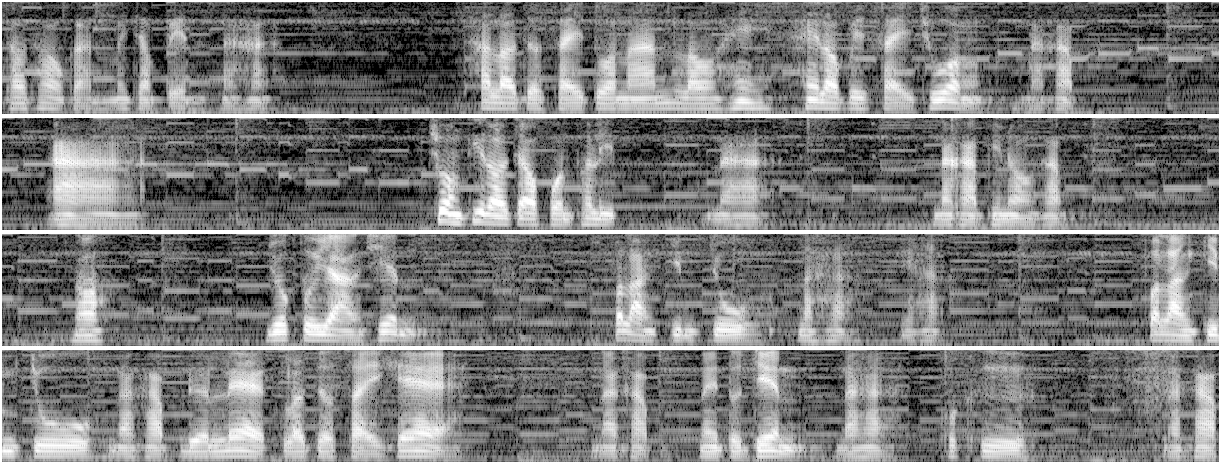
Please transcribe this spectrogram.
เท่า ๆกันไม่จำเป็นนะฮะถ้าเราจะใส่ตัวนั้นเราให้ให้เราไปใส่ช่วงนะครับอ่าช่วงที่เราจะเอาผลผลิตนะฮะนะครับพี่น้องครับเนาะยกตัวอย่างเช่น ฝรั่งกิมจูนะฮะนี่ฮะฝรั่งกิมจูนะครับ เดือนแรกเราจะใส่แค่นะครับไนโตรเจนนะฮะก็คือนะครับ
